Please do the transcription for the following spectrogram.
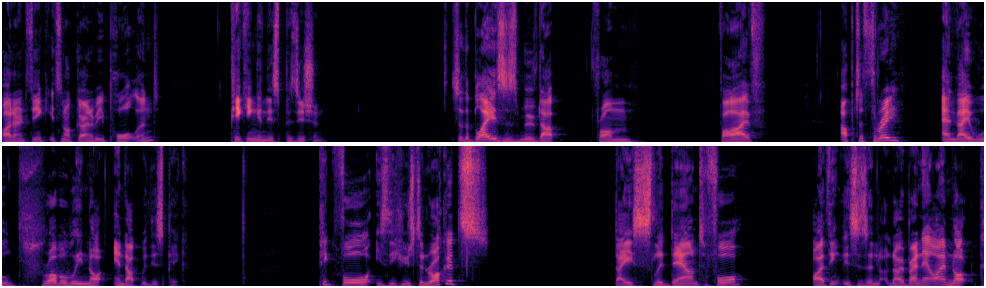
I don't think, it's not going to be Portland picking in this position. So the Blazers moved up from five up to three, and they will probably not end up with this pick. Pick four is the Houston Rockets. They slid down to four. I think this is a no-brainer. Now, I am not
